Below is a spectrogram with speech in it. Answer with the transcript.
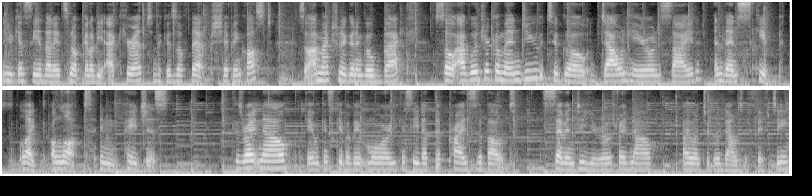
you can see that it's not gonna be accurate because of the shipping cost. So I'm actually gonna go back so I would recommend you to go down here on the side and then skip like a lot in pages because right now, okay, we can skip a bit more. You can see that the price is about 70 euros right now. I want to go down to 50.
